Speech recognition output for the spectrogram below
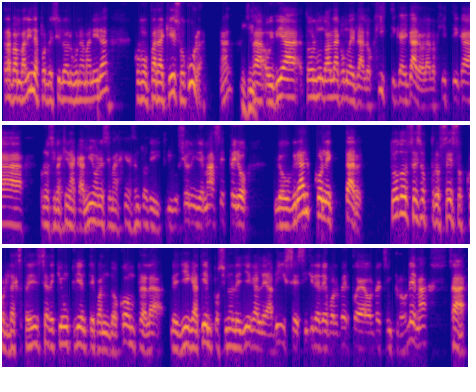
tras bambalinas, por decirlo de alguna manera, como para que eso ocurra. ¿eh? Uh -huh. O sea, hoy día todo el mundo habla como de la logística, y claro, la logística, uno se imagina camiones, se imagina centros de distribución y demás, pero lograr conectar todos esos procesos con la experiencia de que un cliente cuando compra la, le llega a tiempo, si no le llega le avise, si quiere devolver puede devolver sin problema. O sea,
